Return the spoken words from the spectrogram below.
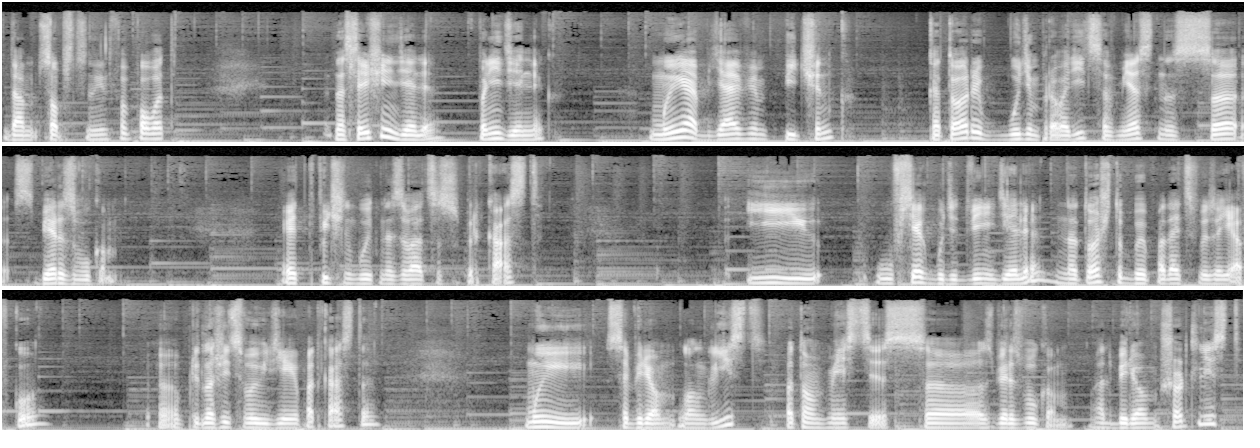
дам собственный инфоповод. На следующей неделе, понедельник, мы объявим питчинг, который будем проводить совместно с Сберзвуком. Этот питчинг будет называться Суперкаст. И у всех будет две недели на то, чтобы подать свою заявку, э, предложить свою идею подкаста. мы соберем лонглист, потом вместе с э, Сберзвуком отберем шортлист,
